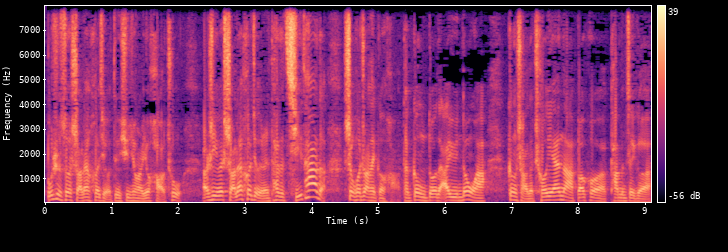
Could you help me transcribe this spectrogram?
不是说少量喝酒对心血管有好处，而是因为少量喝酒的人他的其他的生活状态更好，他更多的爱运动啊，更少的抽烟呐，包括他们这个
